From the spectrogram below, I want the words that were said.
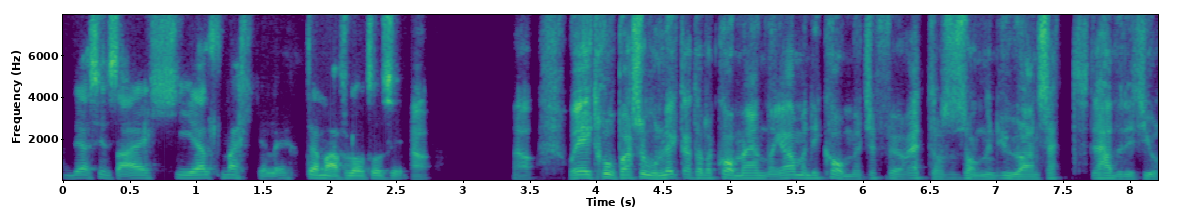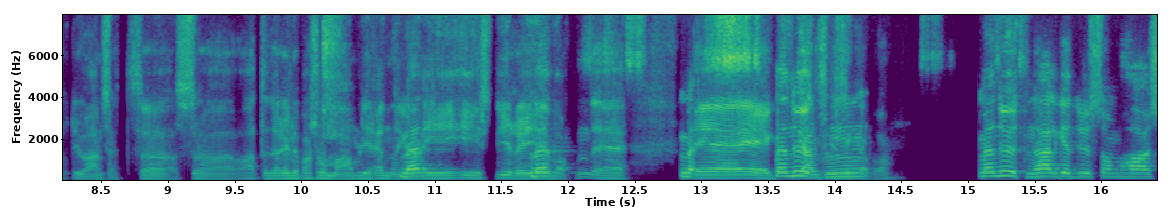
det syns jeg er helt merkelig. Det må jeg få lov til å si. Ja. Ja. Og Jeg tror personlig at det kommer endringer, men de kommer ikke før etter sesongen uansett. Det hadde de ikke gjort uansett. Så, så at det lille personer blir endringer men, i, i, styret i Everton, det, det, er jeg uten, ganske sikker på. Men uten, Helge, du som har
